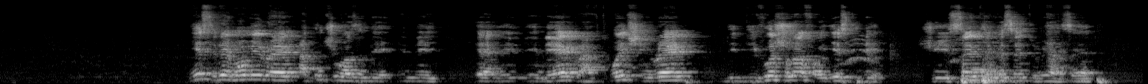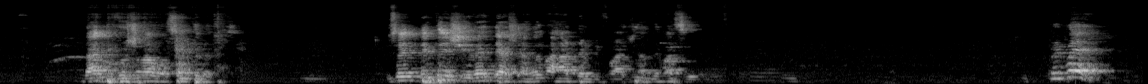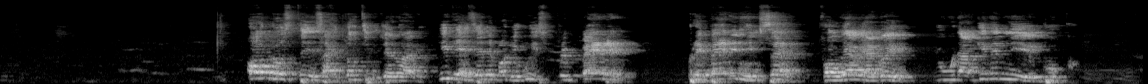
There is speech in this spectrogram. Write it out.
Yesterday, mommy read. I think she was in the in the uh, in, in the aircraft when she read the devotional for yesterday. She sent a message to me and said that devotional was something else. Said the things she read there, she had never had them before. She had never seen them before. Prepare. All those things I taught in January, if there's anybody who is preparing, preparing himself for where we are going, you would have given me a book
